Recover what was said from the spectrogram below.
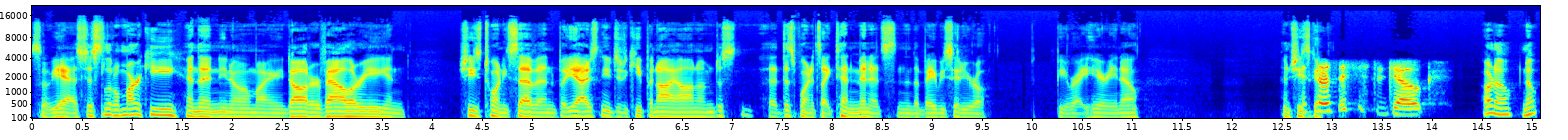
So, yeah, it's just little Marky and then, you know, my daughter Valerie and she's 27. But, yeah, I just need you to keep an eye on him. Just at this point, it's like 10 minutes and then the babysitter will be right here, you know? And she's so got... is this just a joke? Oh no, nope.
